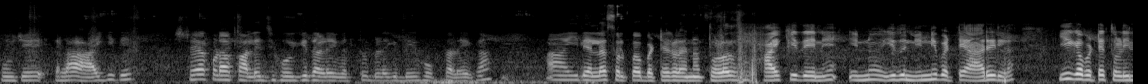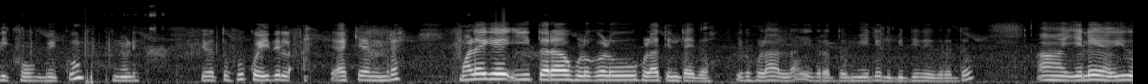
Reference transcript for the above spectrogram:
ಪೂಜೆ ಎಲ್ಲ ಆಗಿದೆ. ಶ್ರೇಯ ಕೂಡ ಕಾಲೇಜಿಗೆ ಹೋಗಿದ್ದಾಳೆ ಇವತ್ತು, ಬೆಳಗ್ಗೆ ಬೇಗ ಹೋಗ್ತಾಳೆ ಈಗ. ಇಲ್ಲೆಲ್ಲ ಸ್ವಲ್ಪ ಬಟ್ಟೆಗಳನ್ನು ತೊಳೆದು ಹಾಕಿದ್ದೇನೆ. ಇನ್ನೂ ಇದು ನಿನ್ನೆ ಬಟ್ಟೆ ಆರಿಲ್ಲ, ಈಗ ಬಟ್ಟೆ ತೊಳಿಲಿಕ್ಕೆ ಹೋಗಬೇಕು. ನೋಡಿ, ಇವತ್ತು ಹೂ ಕೊಯ್ದಿಲ್ಲ. ಯಾಕೆ ಅಂದರೆ ಮಳೆಗೆ ಈ ಥರ ಹುಳುಗಳು, ಹುಳ ತಿಂತಾಯಿದೆ ಇದು. ಹುಳ ಅಲ್ಲ, ಇದರದ್ದು ಮೇಲೆ ಬಿದ್ದಿದೆ ಇದರದ್ದು. ಎಲೆ, ಇದು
